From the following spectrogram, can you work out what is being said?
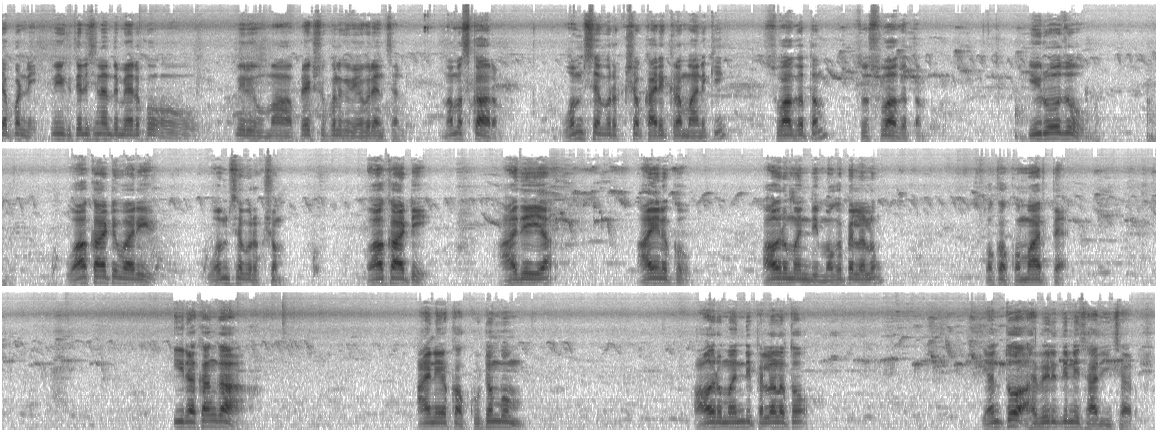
చెప్పండి మీకు తెలిసినంత మేరకు మీరు మా ప్రేక్షకులకు వివరించండి. నమస్కారం. వంశవృక్ష కార్యక్రమానికి స్వాగతం సుస్వాగతం. ఈరోజు వాకాటి వారి వంశవృక్షం. వాకాటి ఆదేయ ఆయనకు ఆరు మంది మగపిల్లలు ఒక కుమార్తె. ఈ రకంగా ఆయన యొక్క కుటుంబం ఆరు మంది పిల్లలతో ఎంతో అభివృద్ధిని సాధించారు.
